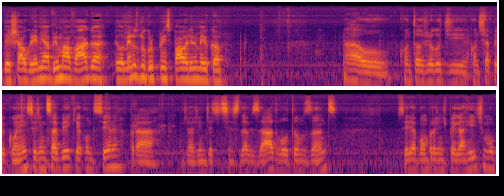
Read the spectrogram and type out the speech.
deixar o Grêmio e abrir uma vaga, pelo menos no grupo principal ali no meio-campo. Ah, o, quanto ao jogo de contra o Chapecoense, a gente sabia que ia acontecer, né? Pra, já, a gente já tinha sido avisado, voltamos antes. Seria bom para a gente pegar ritmo,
